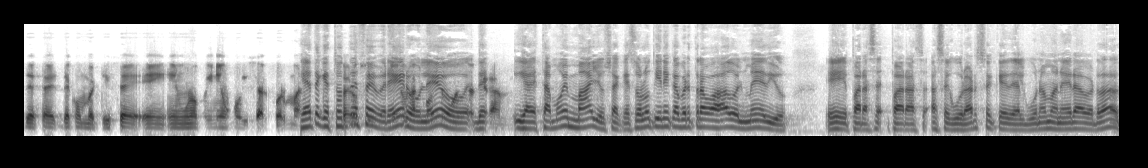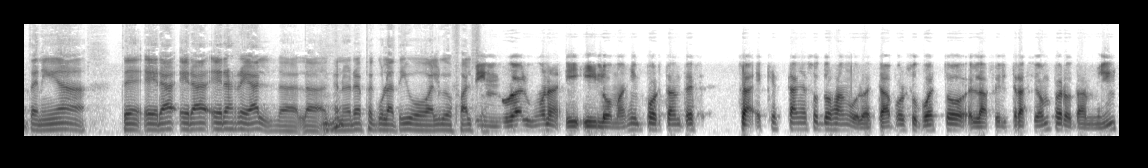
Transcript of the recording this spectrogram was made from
de, de convertirse en, una opinión judicial formal. Fíjate que esto es de febrero, Leo, y estamos en mayo, o sea que eso lo tiene que haber trabajado el medio eh, para, para asegurarse que de alguna manera, ¿verdad?, tenía era era era real, la, que no era especulativo o algo falso. Sin duda alguna, y, y lo más importante es, o sea, es que están esos dos ángulos, está por supuesto la filtración, pero también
